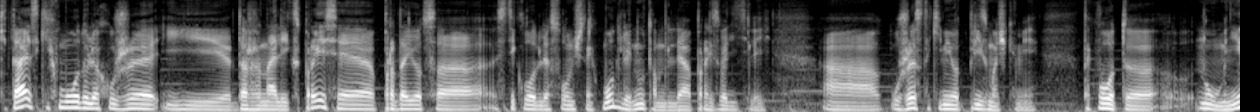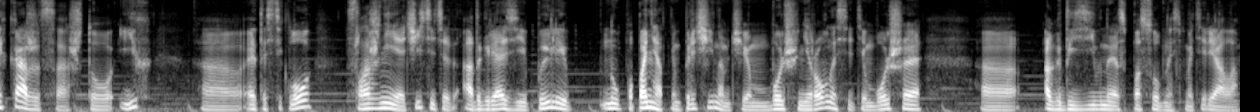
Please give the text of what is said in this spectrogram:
китайских модулях уже, и даже на Алиэкспрессе продается стекло для солнечных модулей, ну там для производителей, а, уже с такими вот призмочками. Так вот, э, ну, мне кажется, что их, э, это стекло, сложнее очистить от грязи и пыли, ну, по понятным причинам. Чем больше неровности, тем больше э, адгезивная способность материала.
